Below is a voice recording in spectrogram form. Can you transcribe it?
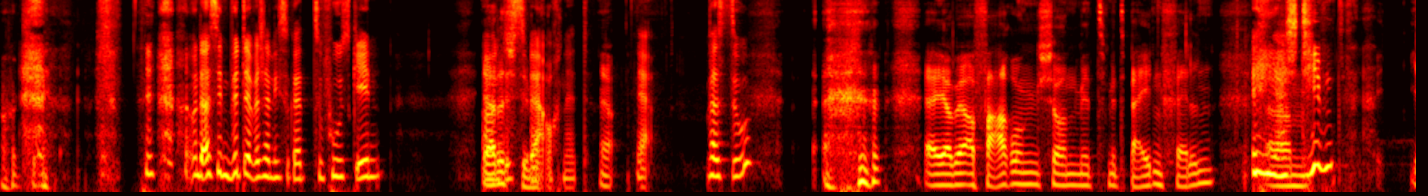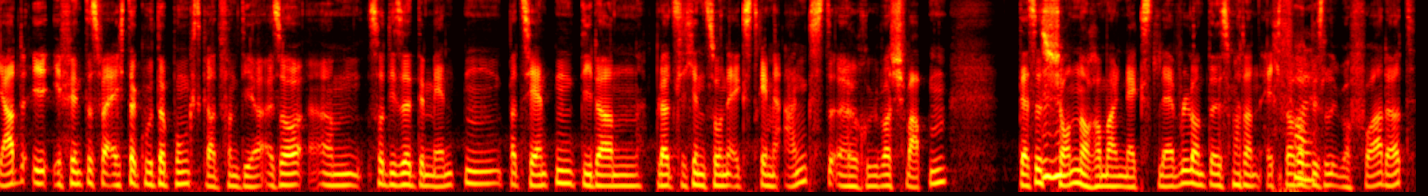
Okay. Und außerdem wird er wahrscheinlich sogar zu Fuß gehen. Ja, Und das das stimmt. wäre auch nett. Ja. Ja. Was du? Ich habe Erfahrung schon mit, mit beiden Fällen. Ja, Ähm, stimmt. Ja, ich, ich finde, das war echt ein guter Punkt gerade von dir. Also ähm, so diese dementen Patienten, die dann plötzlich in so eine extreme Angst äh, rüberschwappen, das ist Mhm. schon noch einmal Next Level und da ist man dann echt auch Voll. ein bisschen überfordert.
